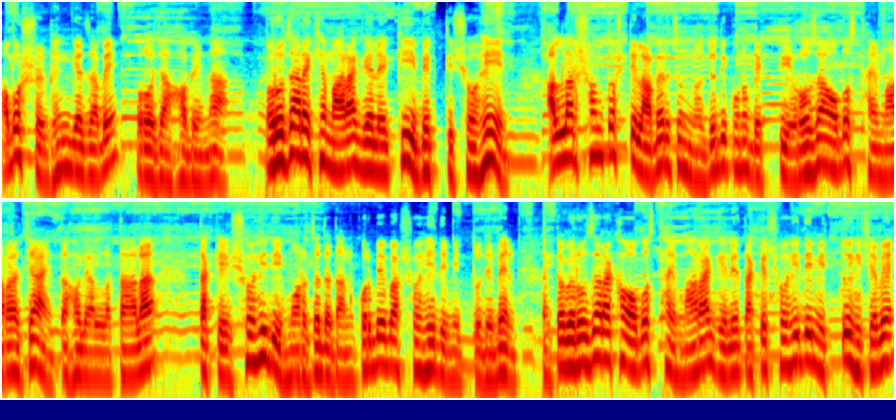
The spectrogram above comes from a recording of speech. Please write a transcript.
অবশ্যই ভেঙ্গে যাবে, রোজা হবে না। রোজা রেখে মারা গেলে কি ব্যক্তি শহীদ? আল্লাহর সন্তুষ্টি লাভের জন্য যদি কোনো ব্যক্তি রোজা অবস্থায় মারা যায়, তাহলে আল্লাহ তাআলা তাকে শহীদি মর্যাদা দান করবে বা শহীদি মৃত্যু দেবেন। তবে রোজা রাখা অবস্থায় মারা গেলে তাকে শহীদি মৃত্যু হিসেবে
